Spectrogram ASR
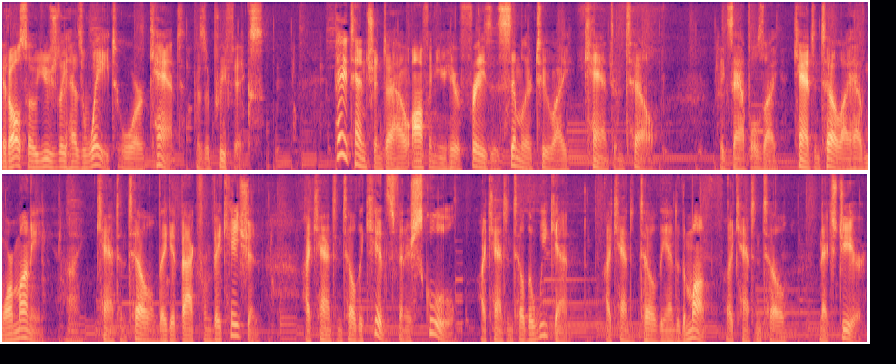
It also usually has wait or can't as a prefix. Pay attention to how often you hear phrases similar to I can't until. Examples I can't until I have more money. I can't until they get back from vacation. I can't until the kids finish school. I can't until the weekend. I can't until the end of the month. I can't until next year.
